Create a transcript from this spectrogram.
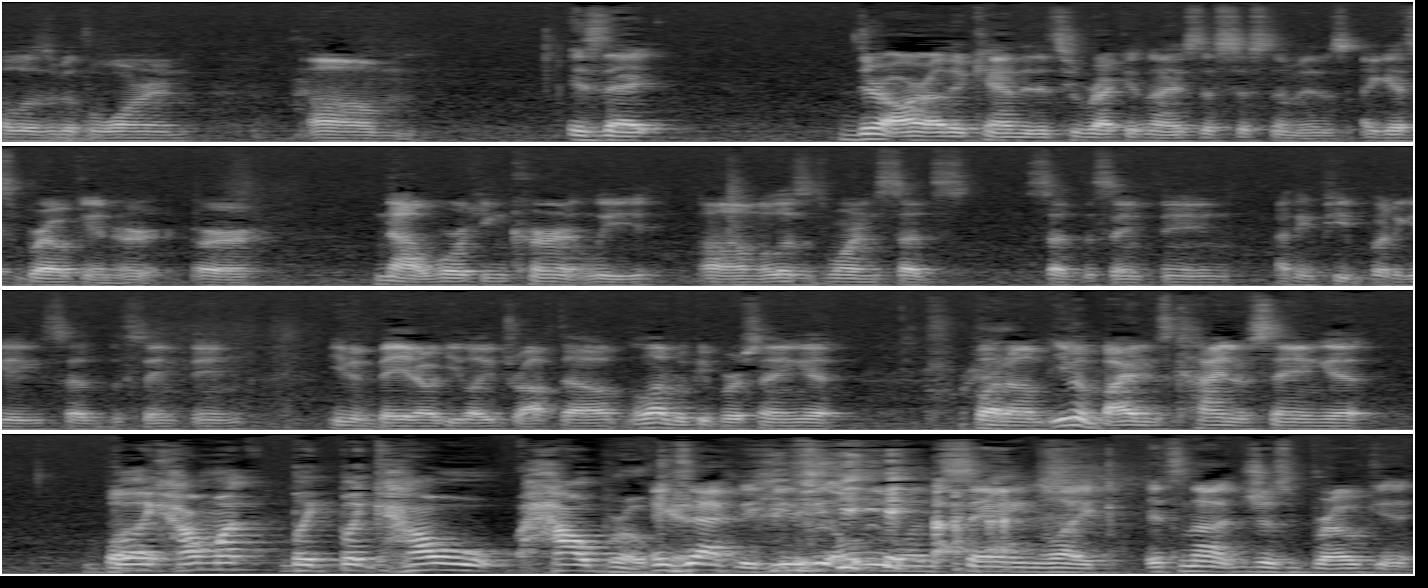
Elizabeth Warren, um, is that there are other candidates who recognize the system is, I guess, broken or or not working currently. Um, Elizabeth Warren said said the same thing. I think Pete Buttigieg said the same thing. Even Beto, he like dropped out. A lot of people are saying it, but um, even Biden's kind of saying it. but like how much like like how how broken Exactly. He's the only Yeah. one saying like it's not just broken.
